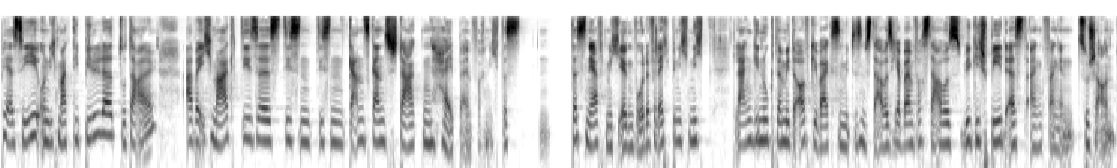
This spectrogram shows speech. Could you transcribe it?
per se und ich mag die Bilder total, aber ich mag dieses, diesen, diesen ganz, ganz starken Hype einfach nicht. Das, das nervt mich irgendwo. Oder vielleicht bin ich nicht lang genug damit aufgewachsen mit diesem Star Wars. Ich habe einfach Star Wars wirklich spät erst angefangen zu schauen.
